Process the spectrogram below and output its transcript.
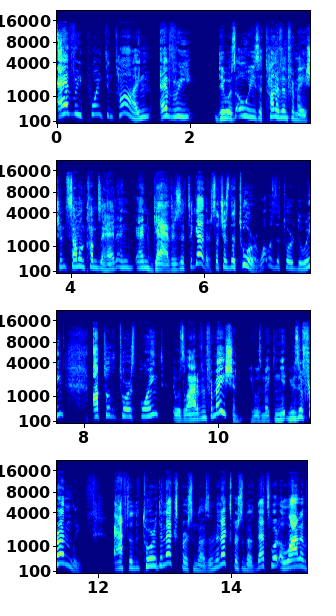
every point in time, every there was always a ton of information. Someone comes ahead and, and gathers it together, such as the tour What was the tour doing? Up to the Tur's point, there was a lot of information. He was making it user friendly. After the tour, the next person does, and the next person does. That's what a lot of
